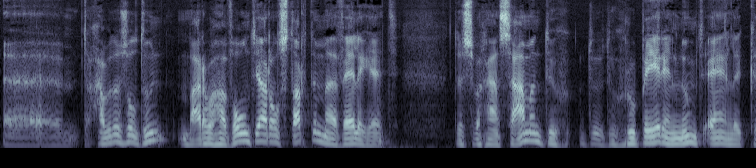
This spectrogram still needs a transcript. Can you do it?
uh, dat gaan we dus al doen. Maar we gaan volgend jaar al starten met veiligheid. Dus we gaan samen, de, de, groepering noemt eigenlijk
